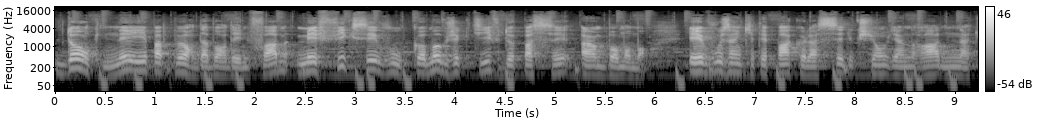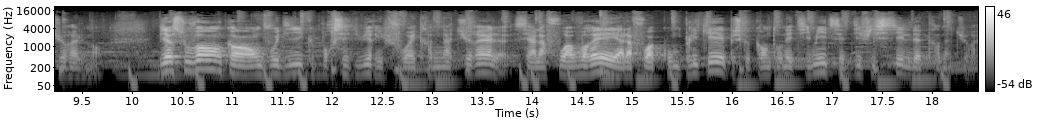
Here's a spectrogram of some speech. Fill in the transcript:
Donc, n'ayez pas peur d'aborder une femme, mais fixez-vous comme objectif de passer un bon moment. Et vous inquiétez pas que la séduction viendra naturellement. Bien souvent, quand on vous dit que pour séduire, il faut être naturel, c'est à la fois vrai et à la fois compliqué, puisque quand on est timide, c'est difficile d'être naturel.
